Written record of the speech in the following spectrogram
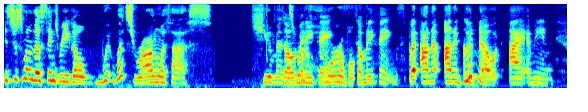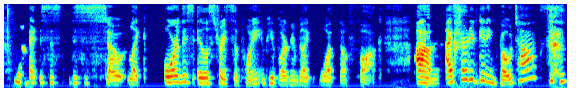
it's just one of those things where you go, "What's wrong with us?" Humans. So We're many horrible. things. So many things. But on a on a good mm. note, I I mean, yeah. this is this is so like or this illustrates the point and people are going to be like what the fuck um i started getting botox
